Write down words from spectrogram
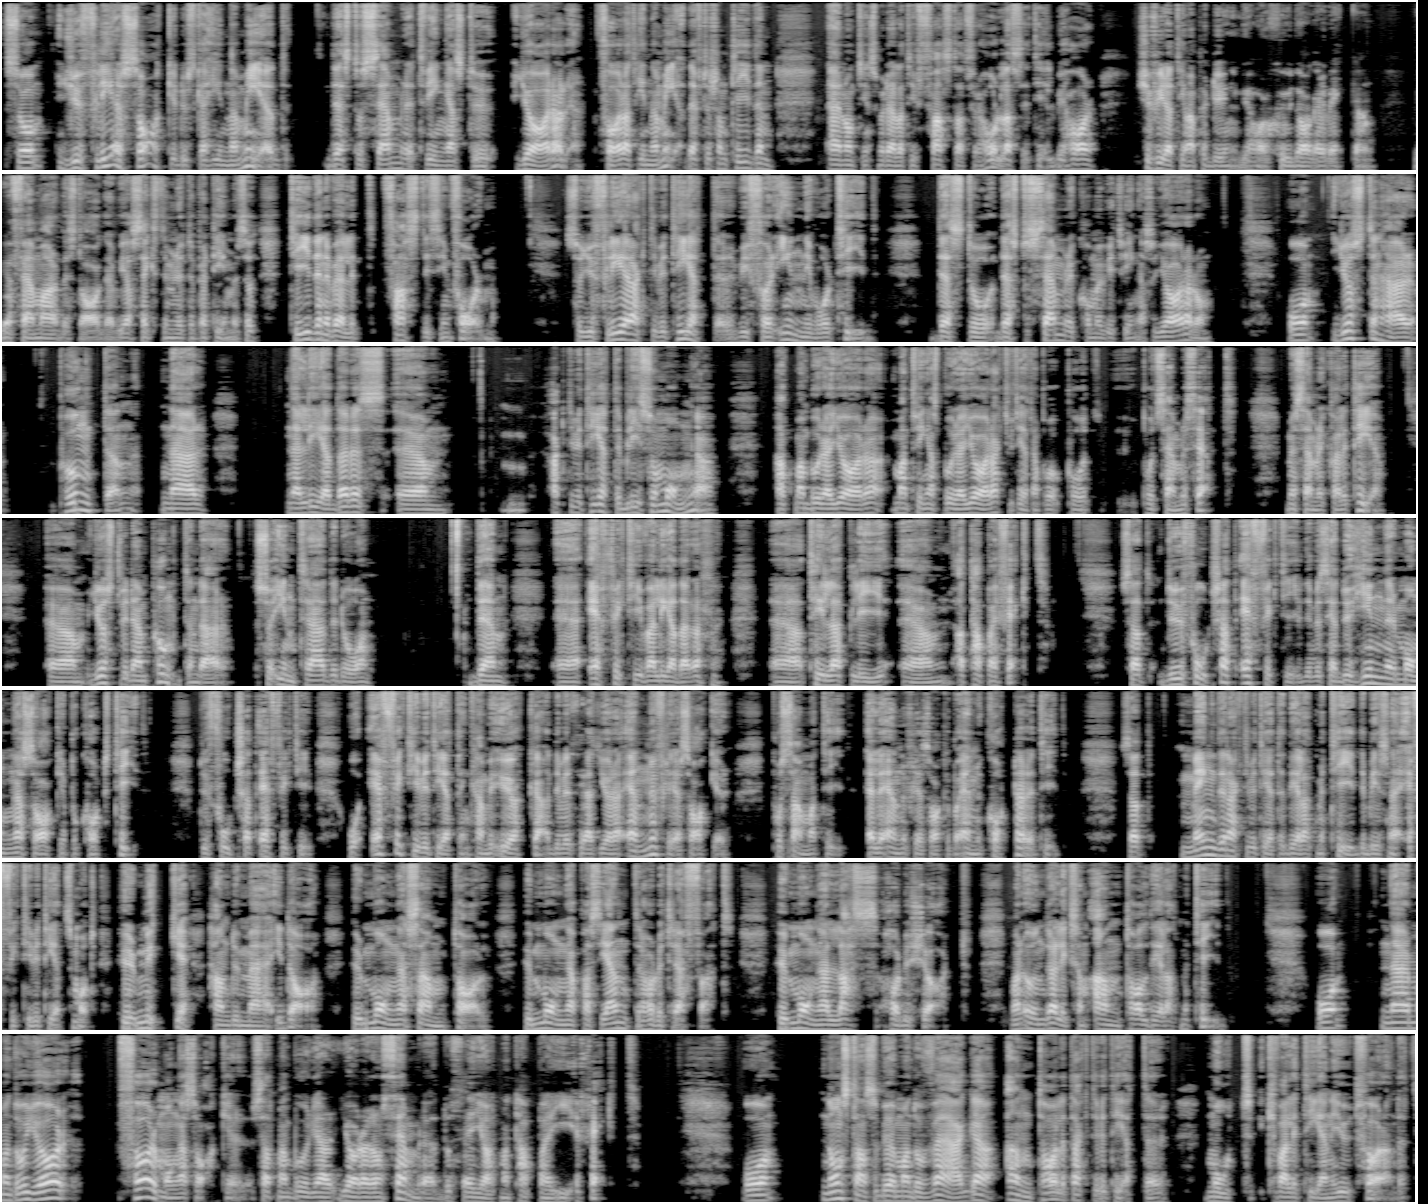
Så ju fler saker du ska hinna med, desto sämre tvingas du göra det för att hinna med eftersom tiden är någonting som är relativt fast att förhålla sig till. Vi har 24 timmar per dygn, vi har sju dagar i veckan, vi har fem arbetsdagar, vi har 60 minuter per timme. Så tiden är väldigt fast i sin form. Så ju fler aktiviteter vi för in i vår tid, desto, desto sämre kommer vi tvingas att göra dem. Och just den här punkten när, när ledares eh, aktiviteter blir så många att man, börjar göra, man tvingas börja göra aktiviteterna på, på, på ett sämre sätt med sämre kvalitet. Eh, just vid den punkten där så inträder då den eh, effektiva ledaren eh, till att bli, eh, att tappa effekt. Så att du är fortsatt effektiv, det vill säga du hinner många saker på kort tid. Du är fortsatt effektiv. Och effektiviteten kan vi öka, det vill säga att göra ännu fler saker på samma tid eller ännu fler saker på ännu kortare tid. Så att mängden aktiviteter delat med tid, det blir sådana här effektivitetsmått. Hur mycket hann du med idag? Hur många samtal? Hur många patienter har du träffat? Hur många lass har du kört? Man undrar liksom antal delat med tid. Och när man då gör för många saker så att man börjar göra dem sämre, då säger jag att man tappar i effekt. Och någonstans så behöver man då väga antalet aktiviteter mot kvaliteten i utförandet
